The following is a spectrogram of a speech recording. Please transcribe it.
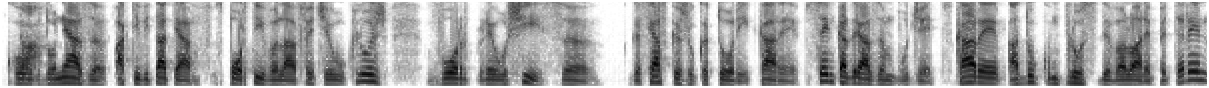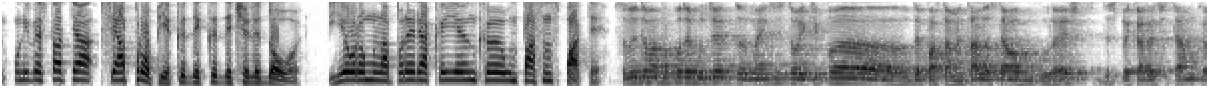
coordonează da. activitatea sportivă la FCU Cluj, vor reuși să găsească jucătorii care se încadrează în buget, care aduc un plus de valoare pe teren, universitatea se apropie cât de cât de cele două eu rămân la părerea că e încă un pas în spate. Să nu uităm, apropo de buget, mai există o echipă departamentală, Steaua București, despre care citeam că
